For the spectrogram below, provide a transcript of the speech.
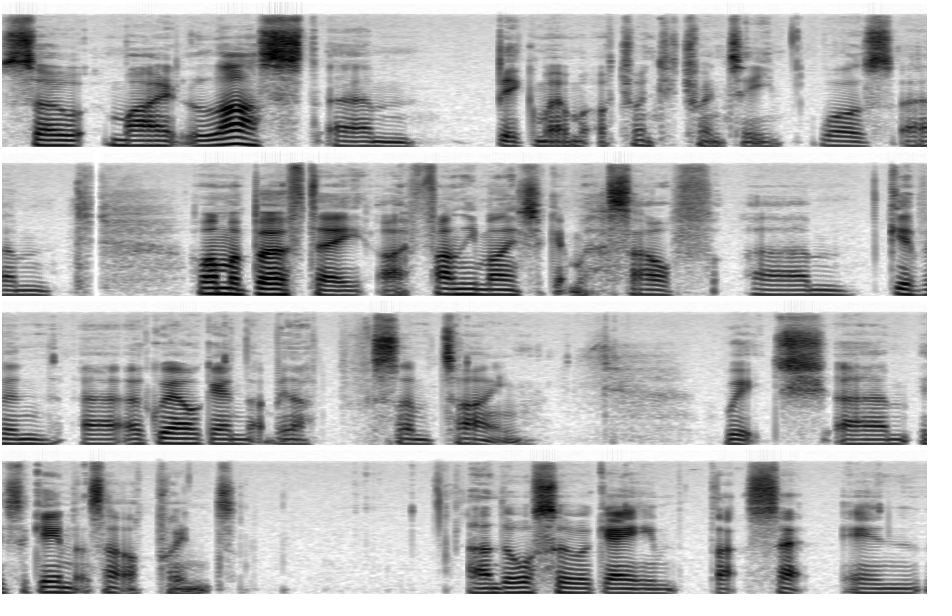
So, my last um, big moment of 2020 was um, on my birthday, I finally managed to get myself um, given uh, a Grail game that I've been after for some time, which um, is a game that's out of print, and also a game that's set in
